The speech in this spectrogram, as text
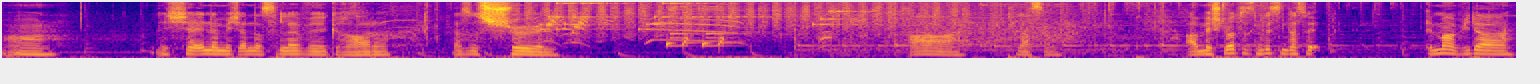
Oh, ich erinnere mich an das Level gerade. Das ist schön. Ah, klasse. Aber mich stört es ein bisschen, dass wir immer wieder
